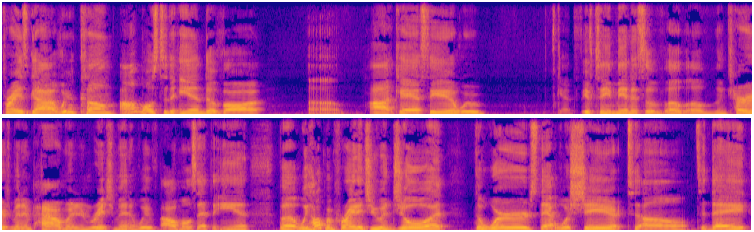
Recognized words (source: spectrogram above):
Praise God. We've come almost to the end of our uh, podcast here. We've got 15 minutes of, of, of, encouragement, empowerment, enrichment, and we're almost at the end. But we hope and pray that you enjoyed the words that were shared to, um, today.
